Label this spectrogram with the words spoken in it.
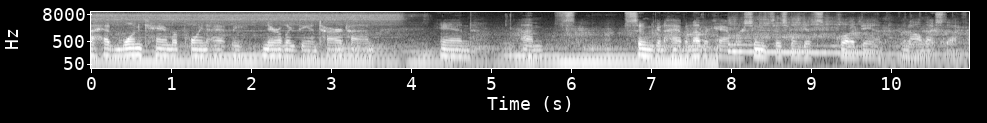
I had one camera point at me nearly the entire time, and I'm soon going to have another camera as soon as this one gets plugged in and all that stuff.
